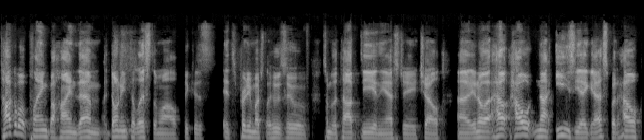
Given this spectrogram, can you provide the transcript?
talk about playing behind them. I don't need to list them all because it's pretty much the who's who of some of the top D in the SJHL. Uh, you know, how how not easy, I guess, but how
